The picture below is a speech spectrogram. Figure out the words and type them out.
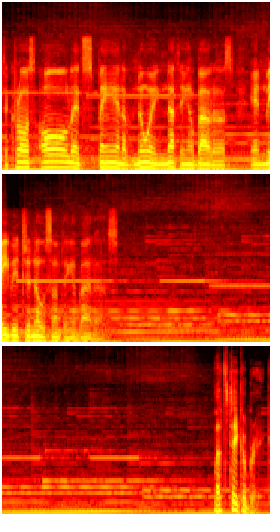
to cross all that span of knowing nothing about us and maybe to know something about us. Let's take a break.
